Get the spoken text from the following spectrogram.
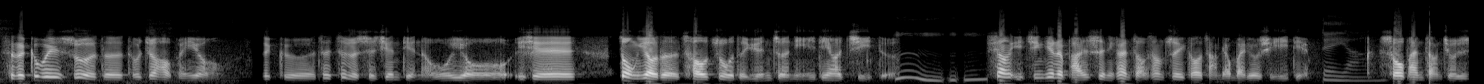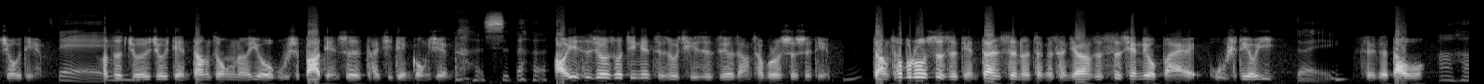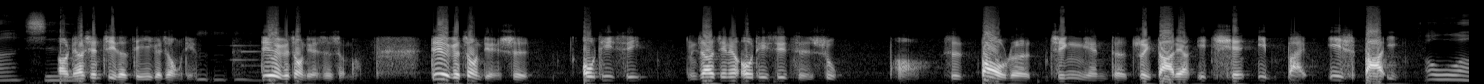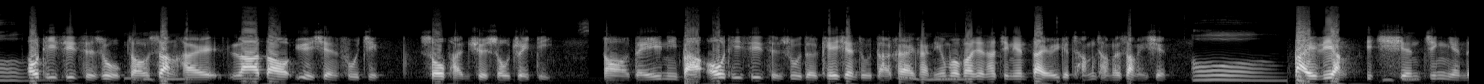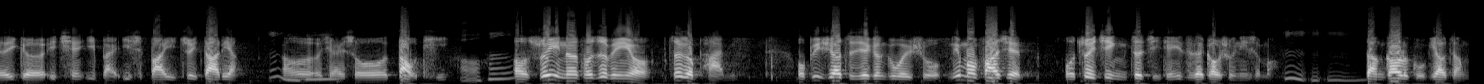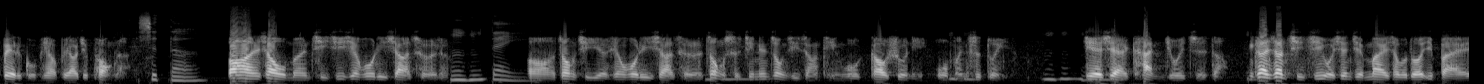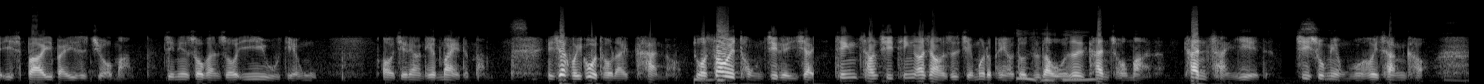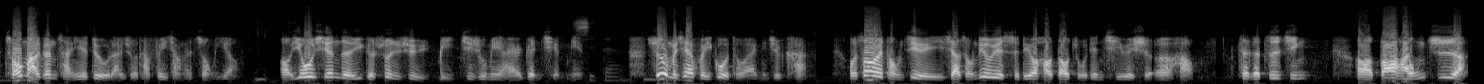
是的，各位所有的投资好朋友，这个在这个时间点呢，我有一些。重要的操作的原则，你一定要记得。嗯嗯嗯。像以今天的盘势，你看早上最高涨两百六十一点，对呀。收盘涨九十九点，对。那这九十九点当中呢，又有五十八点是台积电贡献的。是的。好，意思就是说，今天指数其实只有涨差不多四十点，涨差不多四十点，但是呢，整个成交量是四千六百五十六亿。对。谁在到货？啊哈，是。哦，你要先记得第一个重点。嗯嗯嗯。第二个重点是什么？第二个重点是 OTC。你知道今天 OTC 指数，啊，是报了今年的最大量一千一百一十八亿哦。OTC 指数早上还拉到月线附近，收盘却收最低，哦，等于你把 OTC 指数的 K 线图打开来看，你有没有发现它今天带有一个长长的上影线？哦，带量一千，今年的一个一千一百一十八亿最大量，然后而且还说倒提哦，哦，所以呢，投资朋友这个盘。我必须要直接跟各位说，你有没有发现，我最近这几天一直在告诉你什么？嗯嗯嗯，涨高的股票、涨倍的股票不要去碰了。是的，包含像我们起基先获利下车的，嗯哼，对。哦，重企也先获利下车了。纵使今天重企涨停，我告诉你，我们是对的。嗯哼，接下来看你就会知道。你看，像起基，我先前卖差不多一百一十八、一百一十九嘛，今天收盘收一五点五，哦，前两天卖的嘛。你现在回过头来看哦，我稍微统计了一下，听长期听阿翔老师节目的朋友都知道，我是看筹码的，看产业的技术面我们会参考，筹码跟产业对我来说它非常的重要。哦，优先的一个顺序比技术面还要更前面。是的，所以我们现在回过头来，你去看，我稍微统计了一下，从六月十六号到昨天七月十二号，整个资金哦，包含融资啊，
